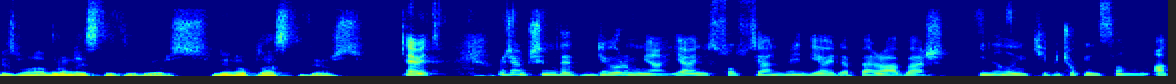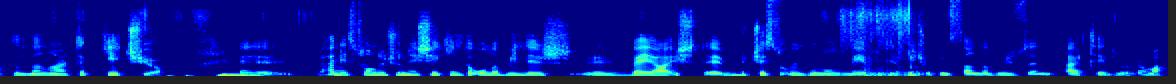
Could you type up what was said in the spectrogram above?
Biz buna burun estetiği diyoruz, rinoplasti diyoruz. Evet. Hocam şimdi diyorum ya yani sosyal medya ile beraber inanın ki birçok insanın aklından artık geçiyor. Ee, hani sonucu ne şekilde olabilir veya işte bütçesi uygun olmayabilir. Birçok insan da bu yüzden erteliyor ama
